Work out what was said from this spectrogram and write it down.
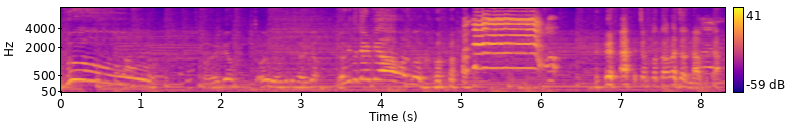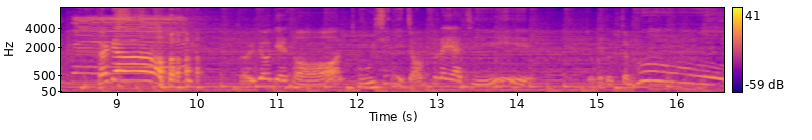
후! 절벽, 어이구, 여기도 절벽. 여기도 절벽! 어이구, 어이구. 어. 쪼꼬 떨어졌나 보다. 안돼. 절벽! 절벽에서 조심히 점프를 해야지. 이쪽에도 점프!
